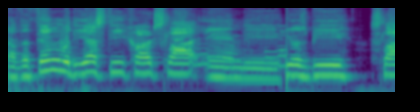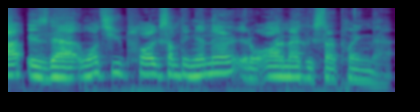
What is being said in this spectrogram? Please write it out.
Now the thing with the SD card slot and the USB slot is that once you plug something in there, it'll automatically start playing that.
